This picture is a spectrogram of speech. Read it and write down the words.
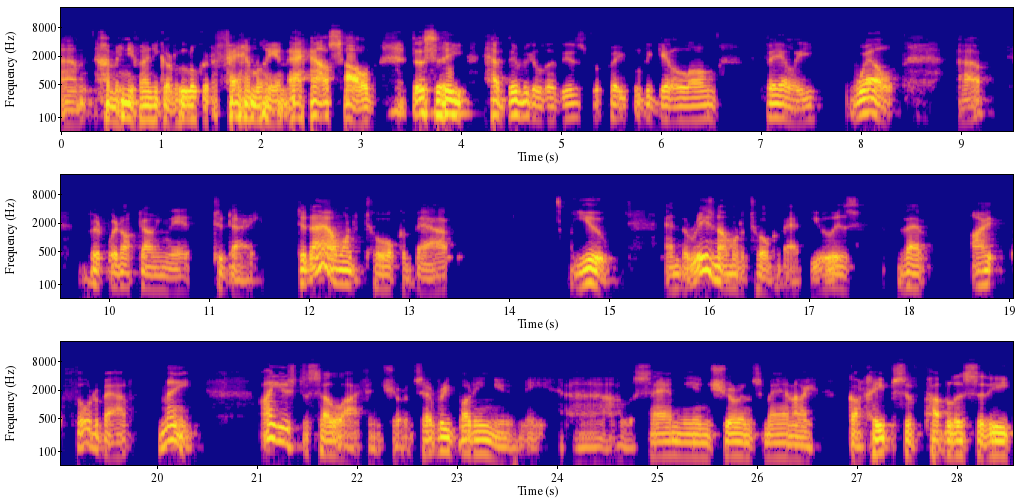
Um, I mean, you've only got to look at a family and a household to see how difficult it is for people to get along fairly well. Uh, but we're not going there today. Today, I want to talk about you. And the reason I want to talk about you is that I thought about me. I used to sell life insurance. Everybody knew me. Uh, I was Sam the insurance man. I got heaps of publicity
